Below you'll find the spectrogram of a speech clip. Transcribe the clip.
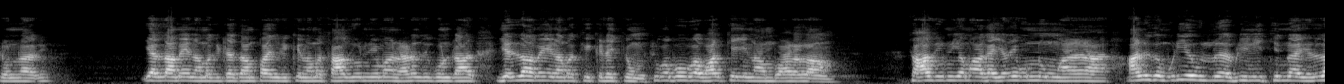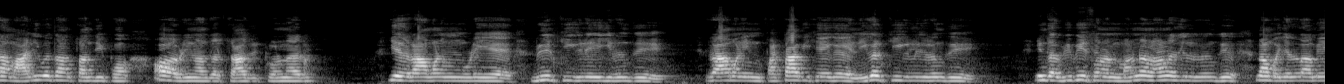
சொன்னார். எல்லாமே நம்மக்கிட்ட தான்ப்பா இருக்குது நம்ம சாதுரியமாக நடந்து கொண்டால் எல்லாமே நமக்கு கிடைக்கும். சுகபோக வாழ்க்கையை நாம் வாழலாம். சாதுரியமாக எதை ஒன்றும் அணுக முடியவில்லை அப்படின்னு சின்ன எல்லாம் அழிவை தான் சந்திப்போம் அப்படின்னு அந்த சாது சொன்னார். இது ராவணனுடைய வீழ்ச்சியிலே இருந்து ராமனின் பட்டாபிஷேக நிகழ்ச்சியில் இருந்து இந்த விபீஷணன் மன்னனானதிலிருந்து நாம் எல்லாமே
